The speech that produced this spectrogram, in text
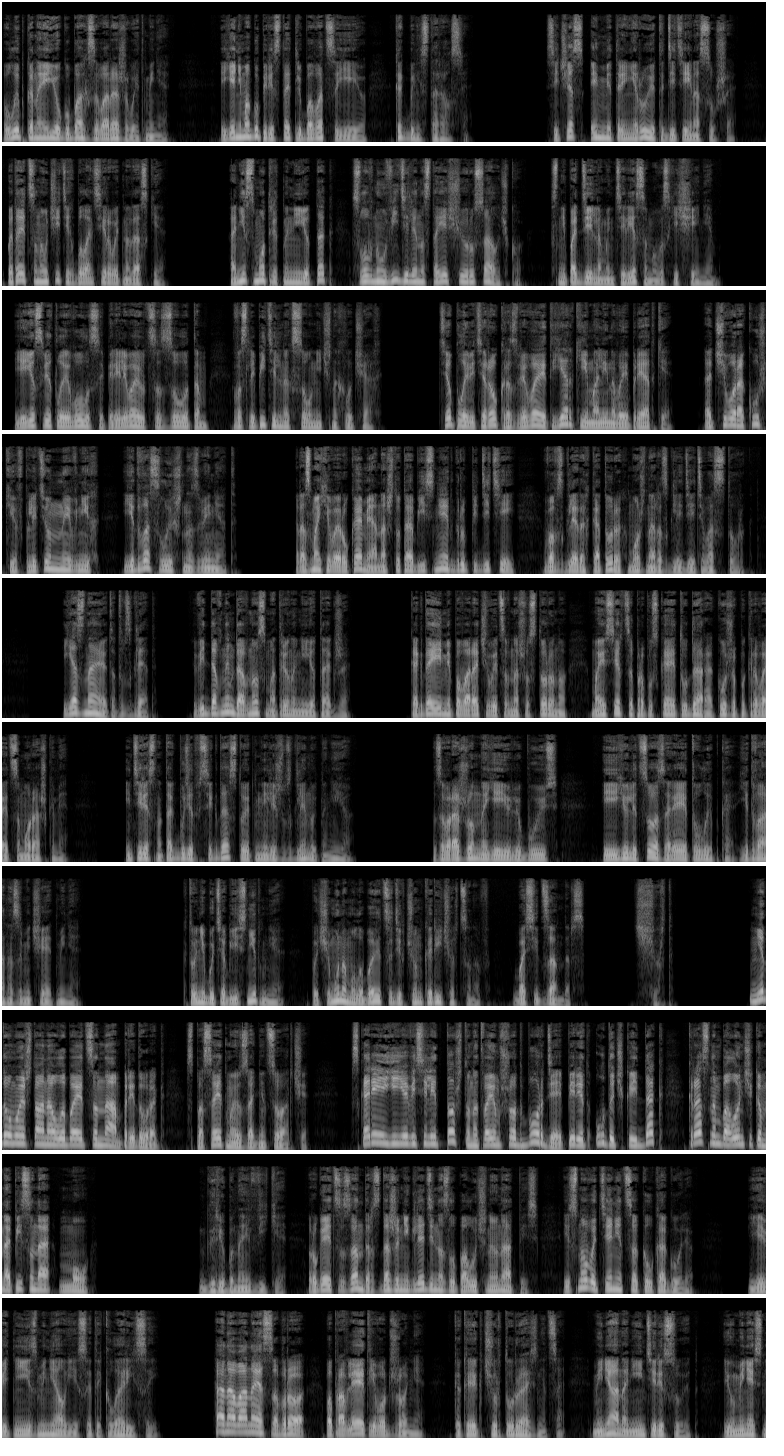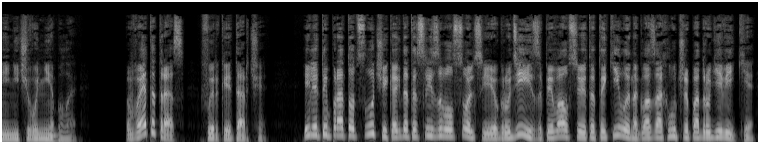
Улыбка на ее губах завораживает меня, и я не могу перестать любоваться ею, как бы ни старался. Сейчас Эмми тренирует детей на суше, пытается научить их балансировать на доске. Они смотрят на нее так, словно увидели настоящую русалочку, с неподдельным интересом и восхищением. Ее светлые волосы переливаются золотом в ослепительных солнечных лучах. Теплый ветерок развивает яркие малиновые прядки, отчего ракушки, вплетенные в них, едва слышно звенят. Размахивая руками, она что-то объясняет группе детей, во взглядах которых можно разглядеть восторг. Я знаю этот взгляд, ведь давным-давно смотрю на нее так же. Когда Эми поворачивается в нашу сторону, мое сердце пропускает удар, а кожа покрывается мурашками. Интересно, так будет всегда, стоит мне лишь взглянуть на нее? Завороженно ею любуюсь, и ее лицо озаряет улыбка, едва она замечает меня. «Кто-нибудь объяснит мне, почему нам улыбается девчонка Ричардсонов?» — басит Зандерс. «Черт!» «Не думаю, что она улыбается нам, придурок!» — спасает мою задницу Арчи. Скорее ее веселит то, что на твоем шотборде перед уточкой Дак красным баллончиком написано «Му». Гребаная Вики. Ругается Зандерс, даже не глядя на злополучную надпись, и снова тянется к алкоголю. Я ведь не изменял ей с этой Кларисой. «Она Ванесса, бро!» — поправляет его Джонни. «Какая к черту разница? Меня она не интересует, и у меня с ней ничего не было». «В этот раз?» — фыркает Арчи. Или ты про тот случай, когда ты слизывал соль с ее груди и запивал все это текилой на глазах лучшей подруги Вики?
